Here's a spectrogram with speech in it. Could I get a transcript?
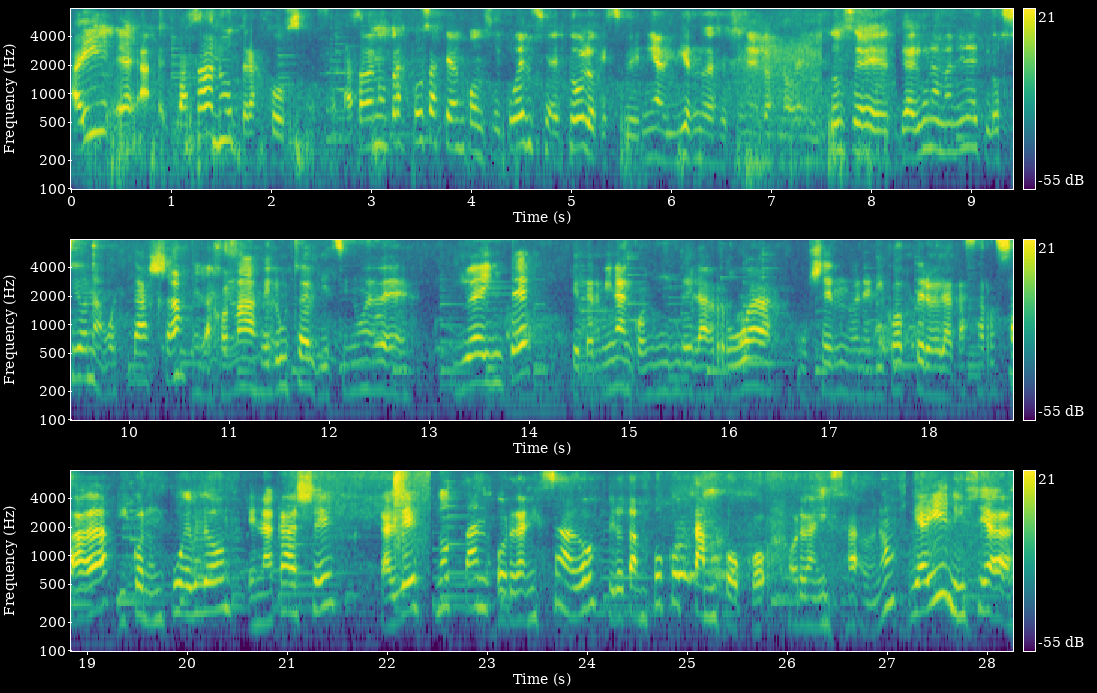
ahí eh, pasaban otras cosas pasaban otras cosas que eran consecuencia de todo lo que se venía viviendo desde fines de los 90. Entonces, de alguna manera eclosiona o estalla en las jornadas de lucha del 19 y 20, que terminan con un de la Rúa huyendo en helicóptero de la Casa Rosada y con un pueblo en la calle tal vez no tan organizado, pero tampoco tan poco organizado, ¿no? Y ahí inicia,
